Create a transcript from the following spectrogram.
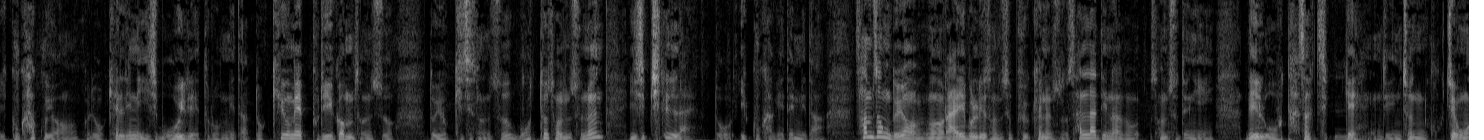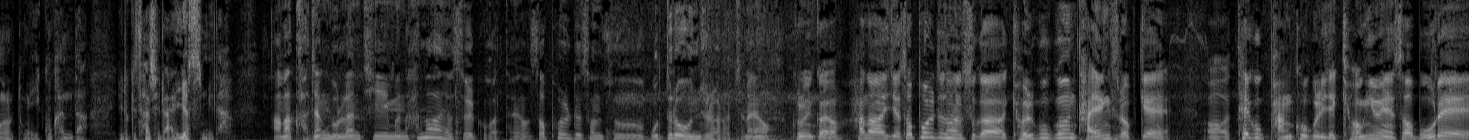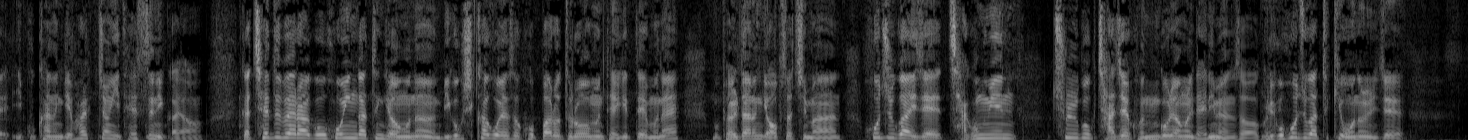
입국하고요. 그리고 켈리는 25일에 들어옵니다. 또 키움의 브리검 선수, 또 요키시 선수, 모터 선수는 27일 날 또 입국하게 됩니다. 삼성도요. 어, 라이블리 선수, 뷰캐넌 선수, 살라디노 선수 등이 내일 오후 5시께 음. 이제 인천 국제공항을 통해 입국한다. 이렇게 사실을 알렸습니다. 아마 가장 놀란 팀은 한화였을 것 같아요. 서폴드 선수 못 들어온 줄 알았잖아요. 그러니까요. 한화 이제 서폴드 선수가 결국은 다행스럽게 어, 태국 방콕을 이제 경유해서 모레 입국하는 게 확정이 됐으니까요. 그러니까 체드벨하고 호인 같은 경우는 미국 시카고에서 곧바로 들어오면 되기 때문에 뭐 별다른 게 없었지만 호주가 이제 자국민 출국 자제 권고령을 내리면서 그리고 예. 호주가 특히 오늘 이제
